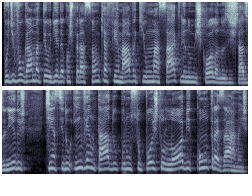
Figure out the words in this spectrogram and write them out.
por divulgar uma teoria da conspiração que afirmava que um massacre numa escola nos Estados Unidos tinha sido inventado por um suposto lobby contra as armas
